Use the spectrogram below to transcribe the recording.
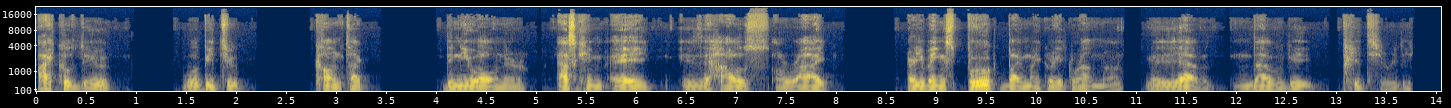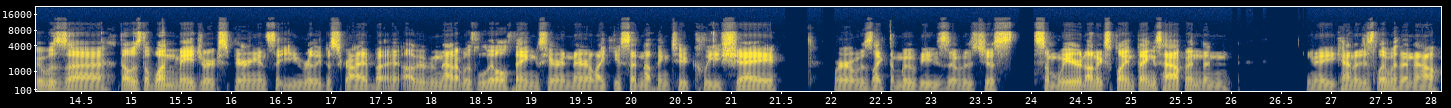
I could do will be to contact the new owner, ask him, hey, is the house all right? Are you being spooked by my great grandma? Yeah, that would be pretty ridiculous. It was uh that was the one major experience that you really described, but uh, other than that, it was little things here and there, like you said, nothing too cliche, where it was like the movies. It was just some weird, unexplained things happened, and you know, you kind of just live with it now.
